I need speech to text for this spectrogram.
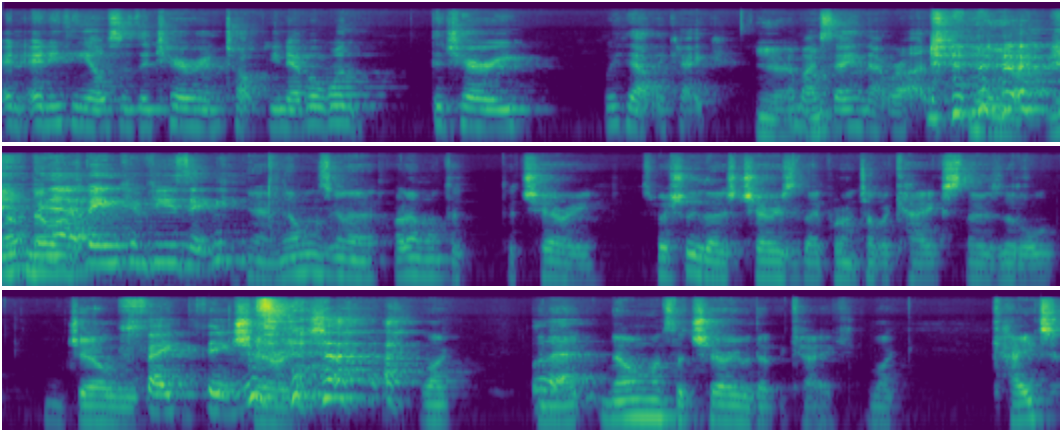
and anything else is the cherry on top." You never want the cherry without the cake. Yeah, Am I saying that right? Yeah, yeah. No- no without one- being confusing. Yeah, no one's gonna. I don't want the, the cherry, especially those cherries that they put on top of cakes. Those little gel, Fake things. Cherries. like you know, no one wants the cherry without the cake. Like Kate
